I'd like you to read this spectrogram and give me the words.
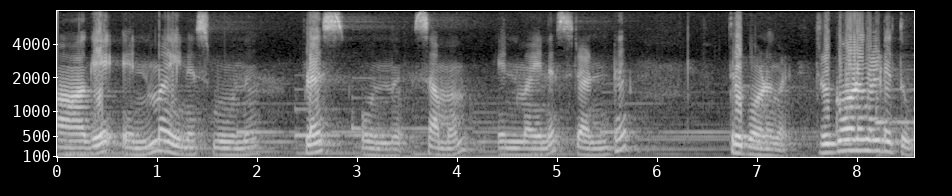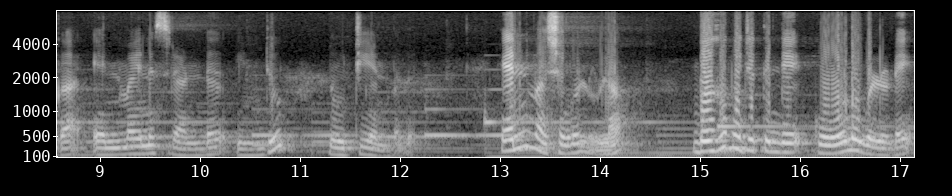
ആകെ എൻ മൈനസ് മൂന്ന് പ്ലസ് ഒന്ന് സമം എൻ മൈനസ് രണ്ട് ത്രികോണങ്ങൾ. ത്രികോണങ്ങളുടെ തുക എൻ മൈനസ് രണ്ട് ഇന്റു നൂറ്റി എൺപത്. എൻ വശങ്ങളുള്ള ബഹുഭുജത്തിന്റെ കോണുകളുടെ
